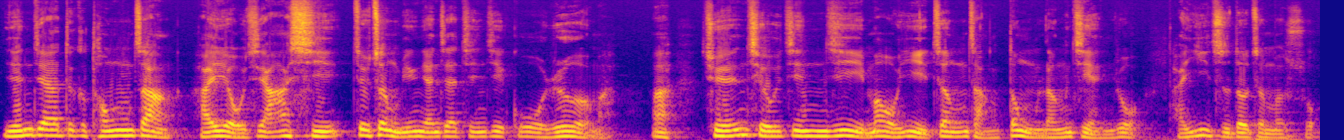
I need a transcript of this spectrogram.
人家这个通胀还有加息，就证明人家经济过热嘛？啊，全球经济贸易增长动能减弱，他一直都这么说。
